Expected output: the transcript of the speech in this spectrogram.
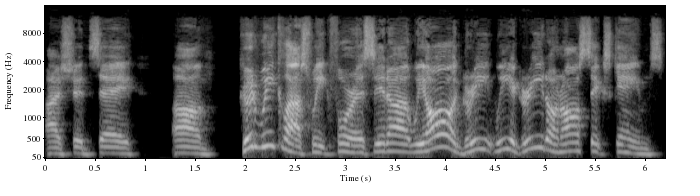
I should say. Um, good week last week for us. It uh, we all agree we agreed on all six games.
